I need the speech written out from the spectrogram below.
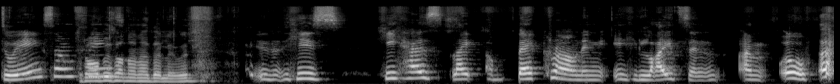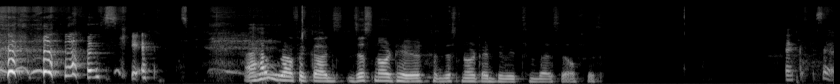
doing something. Rob is on another level. He's he has like a background and he lights and I'm oh I'm scared. I have graphic cards, just not here, just not at the Weights & Biases office. Okay, so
